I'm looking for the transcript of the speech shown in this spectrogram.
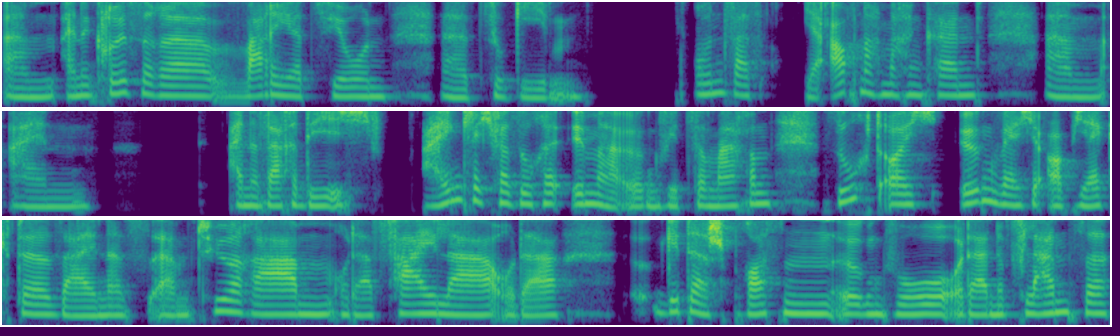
ähm, eine größere Variation äh, zu geben. Und was ihr auch noch machen könnt, ähm, ein, eine Sache, die ich eigentlich versuche immer irgendwie zu machen. Sucht euch irgendwelche Objekte, seien es ähm, Türrahmen oder Pfeiler oder Gittersprossen irgendwo oder eine Pflanze,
